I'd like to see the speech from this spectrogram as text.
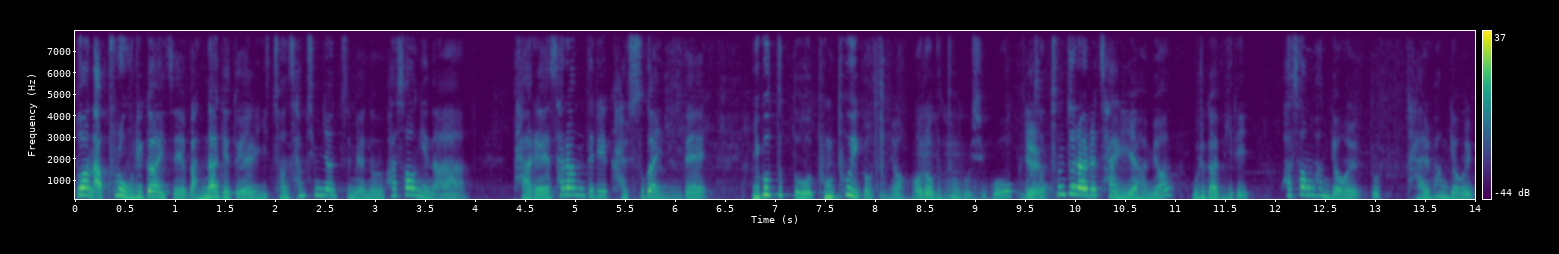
또한 앞으로 우리가 이제 만나게 될 2030년쯤에는 화성이나 달에 사람들이 갈 수가 있는데 이것도 또 동토이거든요. 얼어붙은 음흠. 곳이고 그래서 예. 툰드라를 잘 이해하면 우리가 미리 화성 환경을 또 달 환경을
